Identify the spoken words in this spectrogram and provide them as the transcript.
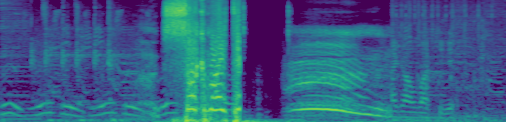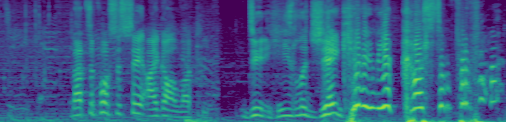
Lose, lose, lose, lose, lose, Suck my dick! Mm. I got lucky. That's supposed to say I got lucky. Dude, he's legit giving me a custom for that.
